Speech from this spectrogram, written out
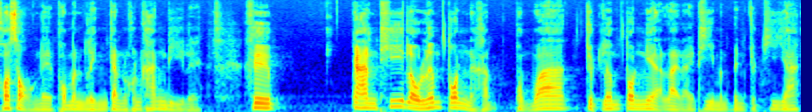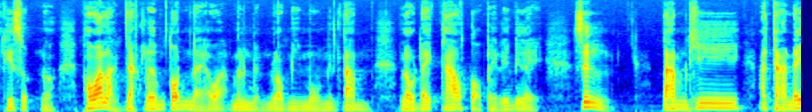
ข้อ 2 เลย เพราะมันลิงก์กันค่อนข้างดีเลย คือ การที่เราเริ่มต้นนะครับ ผมว่าจุดเริ่มต้นเนี่ยหลาย ๆ ทีมันเป็นจุดที่ยากที่สุดเนาะเพราะว่าหลังจากเริ่มต้นแล้วอะ่ะมันเหมือนเรามีโมเมนตัมเราได้ก้าวต่อไปเรื่อย ๆ ซึ่งตามที่อาจารย์ได้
